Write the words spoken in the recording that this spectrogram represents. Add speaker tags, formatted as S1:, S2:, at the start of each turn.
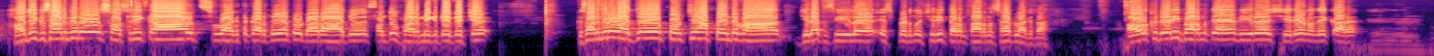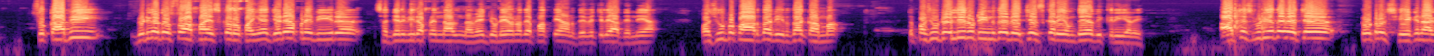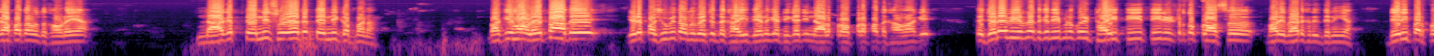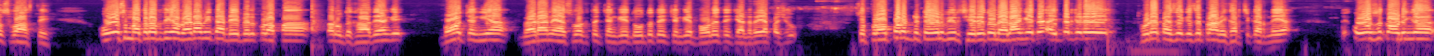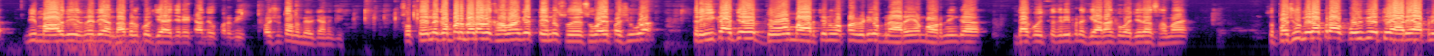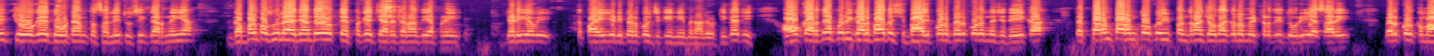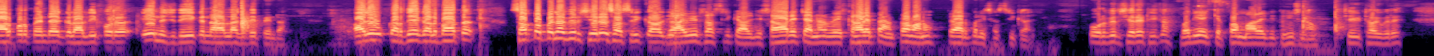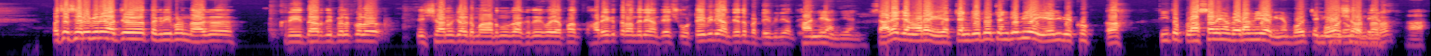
S1: ਹਾਂਜੀ ਕਿਸਾਨ ਵੀਰੋ, ਸਤਿ ਸ੍ਰੀ ਅਕਾਲ। ਸਵਾਗਤ ਕਰਦੇ ਆ ਤੁਹਾਡਾ ਰਾਜ ਸੰਧੂ ਫਾਰਮਿੰਗ ਦੇ ਵਿੱਚ। ਕਿਸਾਨ ਵੀਰੋ, ਅੱਜ ਪਹੁੰਚਿਆ ਪਿੰਡ ਵਾਂ, ਜ਼ਿਲ੍ਹਾ ਤਹਿਸੀਲ, ਇਸ ਪਿੰਡ ਨੂੰ ਸ਼੍ਰੀ ਤਰਨਤਾਰਨ ਸਾਹਿਬ ਲੱਗਦਾ। ਔਲਖ ਡੇਅਰੀ ਫਾਰਮ ਤੇ ਆਏ ਆ ਵੀਰ, ਸ਼ੇਰੇ ਉਹਨਾਂ ਦੇ ਘਰ। ਸੋ ਕਾਫੀ ਵੀਡੀਓ ਦੋਸਤੋ, ਆਪਾਂ ਇਸ ਘਰੋਂ ਪਾਈਆਂ। ਜਿਹੜੇ ਆਪਣੇ ਵੀਰ, ਸੱਜਣ ਵੀਰ ਆਪਣੇ ਨਾਲ ਨਵੇਂ ਜੁੜੇ, ਉਹਨਾਂ ਦੇ ਆਪਾਂ ਧਿਆਨ ਦੇ ਵਿੱਚ ਲਿਆ ਦਿੰਨੇ ਆ ਪਸ਼ੂ ਵਪਾਰ ਦਾ ਵੀਰ ਦਾ ਕੰਮ ਆ। ਤੇ ਪਸ਼ੂ ਡੇਲੀ ਰੁਟੀਨ ਦੇ ਵਿੱਚ ਇਸ ਘਰੇ ਆਉਂਦੇ ਆ ਵਿਕਰੀ ਵਾਲੇ। ਅੱਜ ਇਸ ਵੀਡੀਓ ਦੇ ਵਿੱਚ ਟੋਟਲ 6 ਨਾਗ ਆਪਾਂ ਤੁਹਾਨੂੰ ਦਿਖਾਉਣੇ ਆ। ਨਾਗ ਤਿੰਨ ਹੀ ਸੋਇਆ ਤੇ ਤਿੰਨ ਹੀ ਗੱਬਣ ਆ। ਬਾਕੀ ਹੌਲੇ ਭਾਅ ਦੇ, ਜਿਹੜੇ ਪਸ਼ੂ ਵੀ ਤੁਹਾਨੂੰ ਵਿੱਚ ਦਿਖਾਈ ਦੇਣਗੇ, ਠੀਕ ਹੈ ਜੀ, ਨਾਲ ਪ੍ਰੋਪਰ ਆਪਾਂ ਦਿਖਾਵਾਂਗੇ। ਤੇ ਜਿਹੜੇ ਵੀਰ ਨੇ ਤਕਰੀਬਨ ਕੋਈ 28 30 30 ਲੀਟਰ ਤੋਂ ਪਲੱਸ ਵਾਲੀ ਵੈੜ ਖਰੀਦਣੀ ਆ ਡੇਰੀ ਪਰਪਸ ਵਾਸਤੇ। ਉਸ ਮਤਲਬ ਦੀਆਂ ਵੈੜਾਂ ਵੀ ਤੁਹਾਡੇ ਬਿਲਕੁਲ ਆਪਾਂ ਤੁਹਾਨੂੰ ਦਿਖਾ ਦੇਵਾਂਗੇ ਬਹੁਤ ਚੰਗੀਆਂ ਵੈੜਾਂ ਨੇ ਇਸ ਵਕਤ, ਚੰਗੇ ਦੁੱਧ ਤੇ, ਚੰਗੇ ਬੌਲੇ ਤੇ ਚੱਲ ਰਹੇ ਆ ਪਸ਼ੂ। ਸੋ ਪ੍ਰੋਪਰ ਡਿਟੇਲ ਵੀਰ ਸ਼ੇਰੇ ਤੋਂ ਲੈ ਲਾਂਗੇ ਤੇ ਇੱਧਰ ਜਿਹੜੇ ਥੋੜੇ ਪੈਸੇ ਕਿਸੇ ਭਰਾ ਨੇ ਖਰਚ ਕਰਨੇ ਆ, ਤੇ ਉਸ ਅਕੋਰਡਿੰਗ ਵੀ ਮਾਲ ਵੀਰ ਨੇ ਲਿਆਂਦਾ ਬਿਲਕੁਲ ਜਾਇਜ਼ ਰੇਟਾਂ ਦੇ ਉੱਪਰ ਵੀ, ਪਸ਼ੂ ਤੁਹਾਨੂੰ ਮਿਲ ਜਾਣਗੇ। ਸੋ ਤਿੰਨ ਗੱਬਣ ਬੜਾ ਦਿਖਾਵਾਂਗੇ, ਤਿੰਨ ਸੋਏ ਸੋਏ ਪਸ਼ੂ ਆ। ਤਰੀਕ ਅੱਜ 2 ਮਾਰਚ ਨੂੰ ਆਪਾਂ ਵੀਡੀਓ ਬਣਾ ਰਹੇ ਹਾਂ ਮਾਰਨਿੰਗ ਦਾ ਕੋਈ ਤਕਰੀਬਨ 11 ਕੁ ਵਜੇ ਦਾ ਸਮਾਂ ਹੈ। ਸੋ ਪਸ਼ੂ ਮੇਰਾ ਭਰਾ, ਕੋਈ ਵੀ ਇੱਥੇ ਆ ਰਿਹਾ, ਆਪਣੀ ਚੋਗੇ ਦੋ ਟਾਈਮ ਤਸੱਲੀ ਤੁਸੀਂ ਕਰਨੀ ਆ। ਗੱਬਣ ਪਸ਼ੂ ਲੈ ਜਾਂਦੇ ਹੋ, ਟਿੱਪ ਕੇ ਚਾਰੇ ਤਰ੍ਹਾਂ ਦੀ ਆਪਣੀ ਜਿਹੜੀ ਉਹ ਵੀ ਤਪਾਈ ਜਿਹੜੀ ਬਿਲਕੁਲ ਯਕੀਨੀ ਬਣਾ ਲਿਓ, ਠੀਕ ਆ ਜੀ? ਆਓ ਕਰਦੇ ਆ ਪੂਰੀ ਗੱਲਬਾਤ ਸ਼ਿਬਾਜਪੁਰ ਬਿਲਕੁਲ ਨਜ਼ਦੀਕ ਆ ਤੇ ਤਰਨ ਤਾਰਨ ਤੋਂ ਕੋਈ 15 14 ਕਿਲੋਮੀਟਰ ਦੀ ਦੂਰੀ ਹੈ ਸਾਰੀ। ਬਿਲਕੁਲ ਕਮਾਲਪੁਰ ਪਿੰਡ ਹੈ ਗਲਾਲੀਪੁਰ ਇਹ ਨਜ਼ਦੀਕ ਨਾਲ ਲੱਗਦੇ ਪਿੰਡ ਆ। ਆਜੋ ਕਰਦੇ ਆ ਗੱਲਬਾਤ। ਸਭ ਤੋਂ ਪਹਿਲਾਂ ਵੀਰ ਸ਼ੇਰੇ ਸਤਿ ਸ੍ਰੀ ਅਕਾਲ ਜੀ।
S2: ਰਾਜਵੀਰ ਸਤਿ ਸ੍ਰੀ ਅਕਾਲ ਜੀ। ਸਾਰੇ ਚੈਨਲ ਵੇਖਣ ਵਾਲੇ ਭੈਣ ਭਰਾਵਾਂ ਨੂੰ ਪਿਆਰ ਭਰੀ ਸਤਿ ਸ੍ਰੀ ਅਕਾਲ ਜੀ।
S1: ਹੋਰ ਵੀਰ ਸ਼ੇਰੇ ਠੀਕ ਆ?
S2: ਵਧੀਆ ਹੀ ਕਿਰਪਾ ਮਹਾਰਾਜ ਦੀ ਤੁਸੀਂ ਸੁਣਾਓ?
S1: ਠੀਕ ਠਾਕ ਵੀਰੇ। ਅੱਛਾ ਸ਼ੇਰੇ ਵੀਰੇ ਅੱਜ ਤਕਰੀਬਨ ਨਾਗ ਖਰੀਦਦਾਰ ਦੀ ਬਿਲਕੁਲ ਇੱਛਾ ਨੂੰ ਜਾਂ ਡਿਮਾਂਡ ਨੂੰ ਰੱਖਦੇ ਹੋਏ ਆਪਾਂ ਹਰ ਇੱਕ ਤਰ੍ਹਾਂ ਦੇ ਲਿਆਂਦੇ ਆ ਛੋਟੇ ਵੀ ਲਿਆਂਦੇ ਆ ਤੇ ਵੱਡੇ ਵੀ ਲਿਆਂਦੇ
S2: ਹਾਂਜੀ ਹਾਂਜੀ ਹਾਂਜੀ। ਸਾਰੇ ਜਾਨਵਰ ਹੈਗੇ ਆ ਚੰਗੇ ਤੋਂ ਚੰਗੇ ਵੀ ਹੈਗੇ ਆ ਜੀ ਵੇਖੋ।
S1: ਆ
S2: 30 ਤੋਂ ਪਲੱਸ ਵਾਲੀਆਂ ਵੇੜਾਂ ਵੀ ਹੈਗੀਆਂ ਬਹੁਤ ਚੰਗੀਆਂ
S1: ਬਹੁਤ
S2: ਵੱਡੀਆਂ।
S1: ਸ਼ਾਨਦਾਰ
S2: ਹਾਂ।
